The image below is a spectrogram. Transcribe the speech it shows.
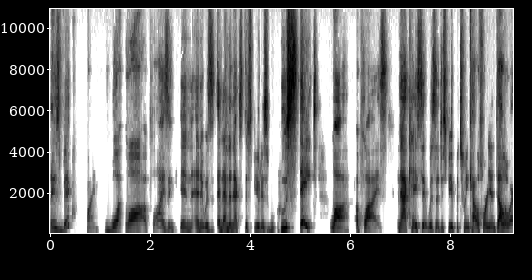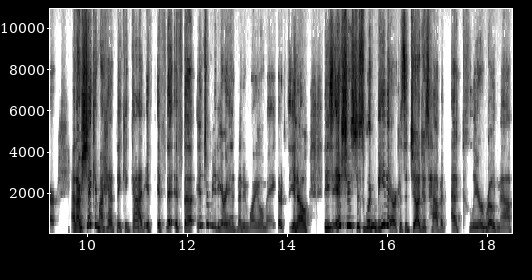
is Bitcoin? What law applies? In, in, and it was, and then the next dispute is whose state law applies in that case, it was a dispute between California and Delaware. And I was shaking my head thinking, God, if, if, the, if the intermediary had been in Wyoming, you know, these issues just wouldn't be there because the judges have an, a clear roadmap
